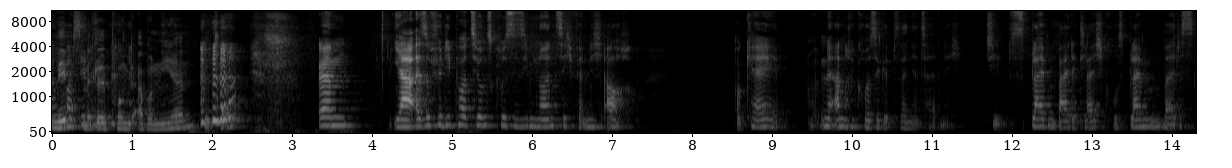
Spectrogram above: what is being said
Lebensmittelpunkt abonnieren, bitte. Ähm, ja, also für die Portionsgröße 97 fände ich auch okay, eine andere Größe gibt es dann jetzt halt nicht. Die es bleiben beide gleich groß, bleiben beides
